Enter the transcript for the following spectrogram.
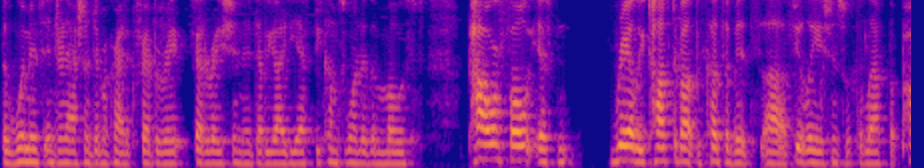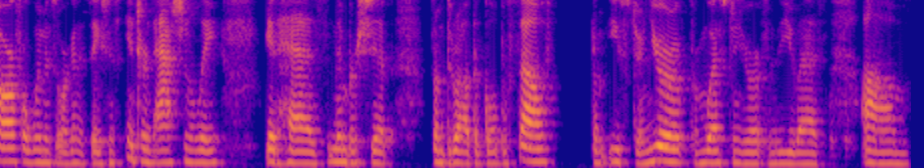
the Women's International Democratic Federation, the WIDF, becomes one of the most powerful, if rarely talked about because of its uh, affiliations with the left, but powerful women's organizations internationally. It has membership from throughout the global south, from Eastern Europe, from Western Europe, from the US. Um,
